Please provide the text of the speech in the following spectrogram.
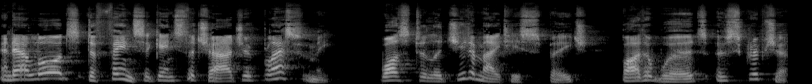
And our Lord's defence against the charge of blasphemy was to legitimate his speech by the words of Scripture.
